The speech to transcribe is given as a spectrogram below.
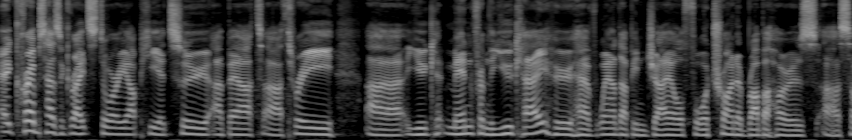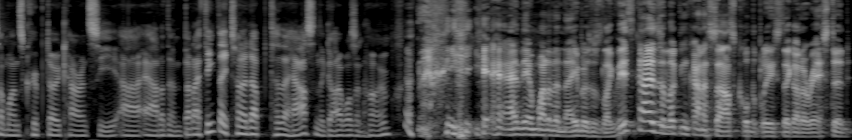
Uh, Krebs has a great story up here too about uh, three uh, UK, men from the UK who have wound up in jail for trying to rubber hose uh, someone's cryptocurrency uh, out of them. But I think they turned up to the house and the guy wasn't home. yeah, and then one of the neighbors was like, "These guys are looking kind of sus." Called the police. They got arrested.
